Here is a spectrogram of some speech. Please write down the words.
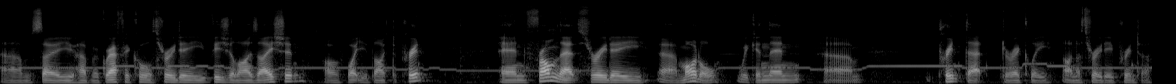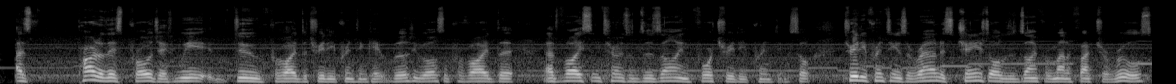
Um, so you have a graphical 3D visualisation of what you'd like to print and from that 3D uh, model we can then um, print that directly on a 3D printer. As part of this project, we do provide the 3D printing capability. We also provide the advice in terms of design for 3D printing. So 3D printing is around, it's changed all the design for manufacturer rules,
